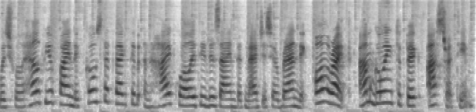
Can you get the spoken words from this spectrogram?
which will help you find a cost-effective and high-quality design that matches your branding. Alright, I'm going to pick Astra theme.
